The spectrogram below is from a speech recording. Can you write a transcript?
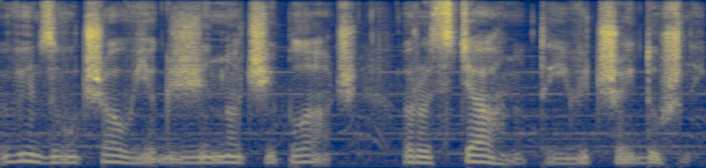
Він звучав як жіночий плач, розтягнутий відчайдушний.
